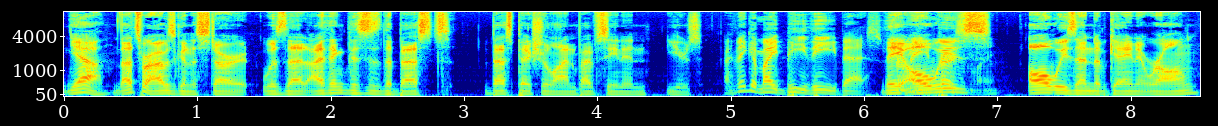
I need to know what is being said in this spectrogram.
Yeah, that's where I was going to start. Was that I think this is the best best picture lineup I've seen in years. I think it might be the best. They always personally. always end up getting it wrong,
